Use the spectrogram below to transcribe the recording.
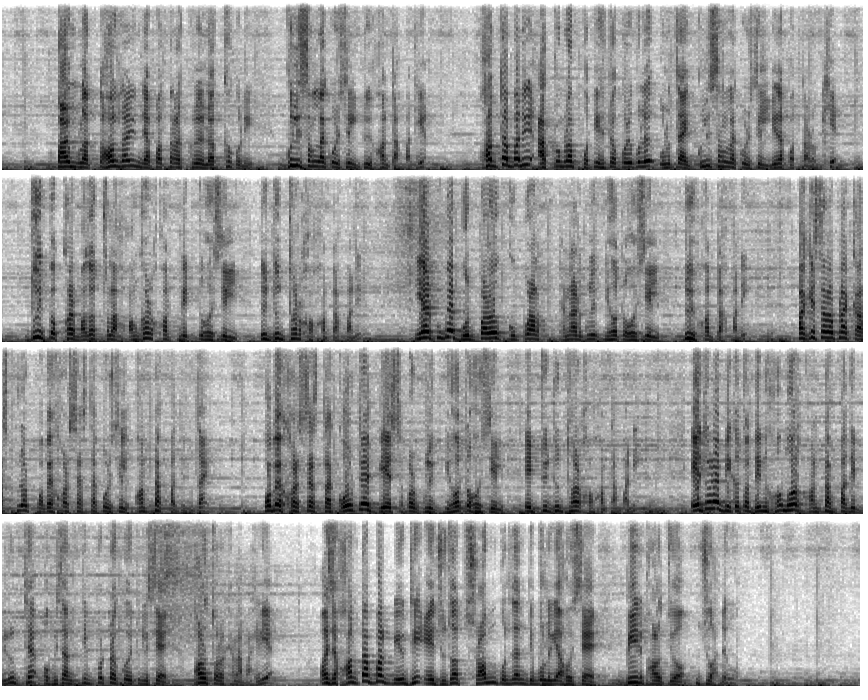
বাৰমুলাত তহলদাৰী নিৰাপত্তাৰক্ষীলৈ লক্ষ্য কৰি গুলীচালনা কৰিছিল দুই সন্ত্ৰাসবাদীয়ে। সন্ত্ৰাসবাদীৰ আক্ৰমণক প্ৰতিহত কৰিবলৈ ওলোটাই গুলীচালনা কৰিছিল নিৰাপত্তাৰক্ষীয়ে দুই পক্ষৰ মাজত চলা সংঘৰ্ষত মৃত্যু হৈছিল দুই দুৰ্ধৰ্ষ সন্ত্ৰাসবাদী। ইয়াৰ পূৰ্বে বুধবাৰেও কুপৰাৰ সেনাৰ গুলীত নিহত হৈছিল দুই সন্ত্ৰাসবাদী। পাকিস্তানৰ পৰা কাশ্মীৰত প্ৰৱেশৰ চেষ্টা কৰিছিল সন্ত্ৰাসবাদী দুটাই। প্ৰৱেশৰ চেষ্টা কৰোঁতে বি এছ এফৰ গুলীত নিহত হৈছিল। এই দুই দুৰ্ধৰ্ষ সন্ত্ৰাসবাদী এইদৰে বিগত দিনসমূহত সন্ত্ৰাসবাদীৰ বিৰুদ্ধে অভিযান তীব্ৰতৰ কৰি তুলিছে ভাৰতৰ সেনাবাহিনীয়ে। অৱশ্যে সন্ত্ৰাসবাদ বিৰোধী এই যুঁজত শ্ৰম বলিদান দিবলগীয়া হৈছে বীৰ ভাৰতীয় জোৱানেও।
